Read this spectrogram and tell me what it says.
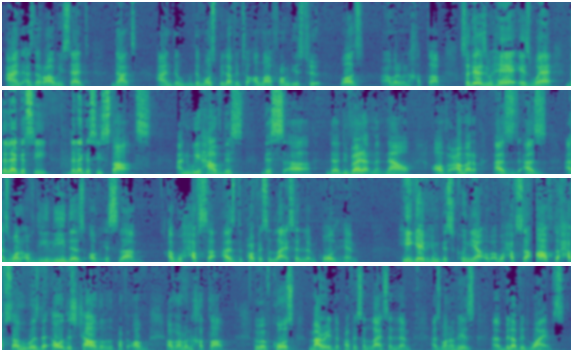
And as the Rawi said, that, and the, the most beloved to Allah from these two was Umar bin Khattab. So there's, here is where the legacy, the legacy starts. And we have this, this uh, the development now of Umar as, as, as one of the leaders of Islam. Abu Hafsa, as the Prophet ﷺ called him. He gave him this kunya of Abu Hafsa after Hafsa, who was the eldest child of the Prophet of, of Umar ibn Khattab, who of course married the Prophet ﷺ as one of his uh, beloved wives.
